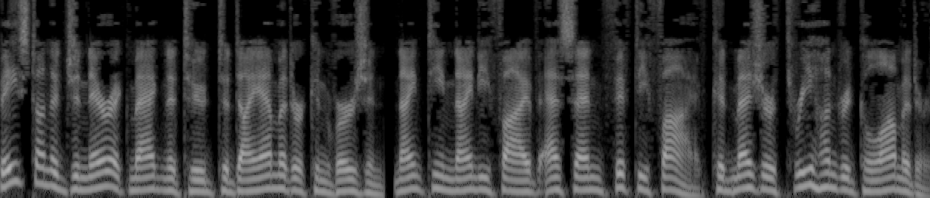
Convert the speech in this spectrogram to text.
Based on a generic magnitude to diameter conversion, 1995 SN 55 could measure 300 km,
